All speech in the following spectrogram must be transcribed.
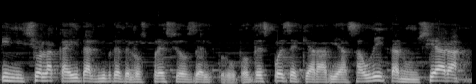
inició la caída libre de los precios del crudo, después de que Arabia Saudita anunciara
